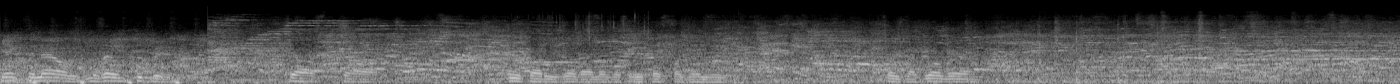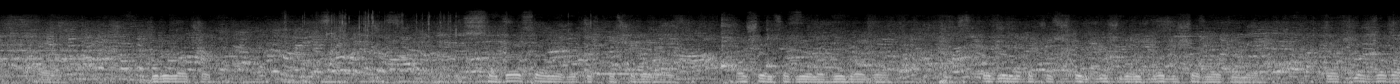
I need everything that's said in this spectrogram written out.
Piękny neon z Muzeum Kupy. Ciastka. Kupa różowa, można sobie niej. Coś na głowę. Gryloczek. Z sedesem, jakby ktoś potrzebował. 800 jenów, niedrogo. Podzielmy to przez 40, to będzie 20 zł. Jak, jak za.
